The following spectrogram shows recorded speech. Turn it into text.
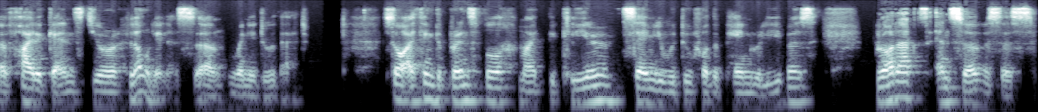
uh, fight against your loneliness uh, when you do that. So I think the principle might be clear. Same you would do for the pain relievers. Products and services.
